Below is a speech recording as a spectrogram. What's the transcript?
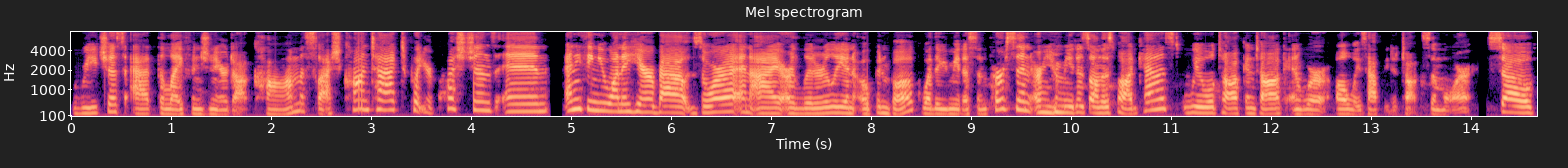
reach us at thelifeengineer.com slash contact. Put your questions in. Anything you want to hear about. Zora and I are literally an open book. Whether you meet us in person or you meet us on this podcast, we will talk and talk, and we're always happy to talk some more. So,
